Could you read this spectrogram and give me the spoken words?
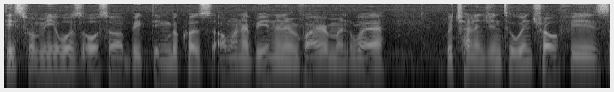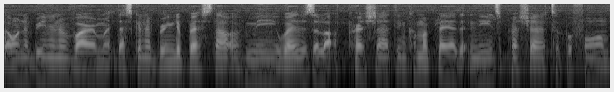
this for me was also a big thing because I want to be in an environment where we're challenging to win trophies. I want to be in an environment that's going to bring the best out of me, where there's a lot of pressure. I think I'm a player that needs pressure to perform.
